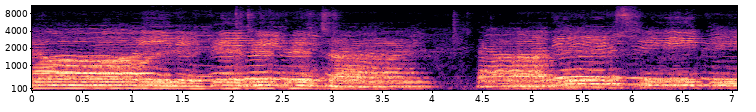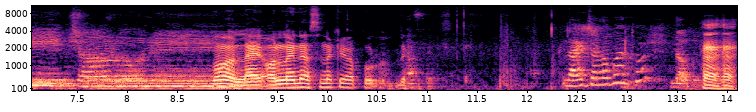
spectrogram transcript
আমার রেখে যেতে চাই তাদের স্মৃতি চরণে অনলাইনে আছে নাকি আপুর লাইট চালাবো এখন? হ্যাঁ হ্যাঁ।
